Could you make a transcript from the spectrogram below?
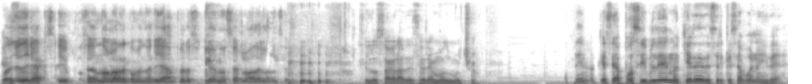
Pues yo diría que sí, o sea, no lo recomendaría, pero si quieren hacerlo, adelante. Se los agradeceremos mucho. Que sea posible no quiere decir que sea buena idea.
